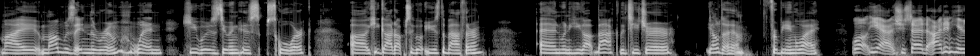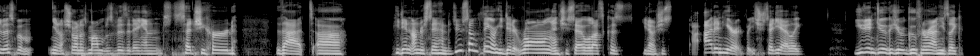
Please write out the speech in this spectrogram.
my mom was in the room when he was doing his schoolwork. Uh, he got up to go use the bathroom, and when he got back, the teacher yelled at him for being away. well yeah she said i didn't hear this but you know shauna's mom was visiting and said she heard that uh he didn't understand how to do something or he did it wrong and she said well that's because you know she's I- i didn't hear it but she said yeah like you didn't do it because you were goofing around he's like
